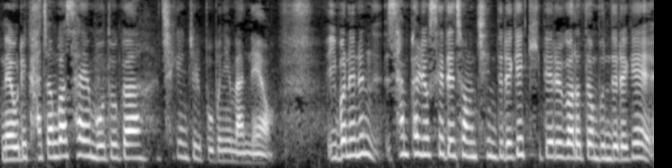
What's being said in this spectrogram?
네, 우리 가정과 사회 모두가 책임질 부분이 많네요. 이번에는 386 세대 정치인들에게 기대를 걸었던 분들에게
